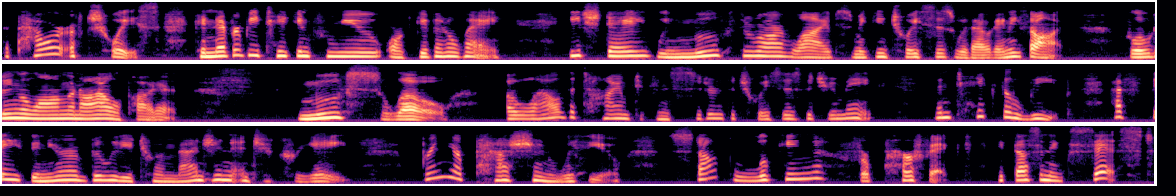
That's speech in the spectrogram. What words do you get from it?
The power of choice can never be taken from you or given away. Each day we move through our lives making choices without any thought, floating along an autopilot Move slow. Allow the time to consider the choices that you make. Then take the leap. Have faith in your ability to imagine and to create. Bring your passion with you. Stop looking for perfect. It doesn't exist.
